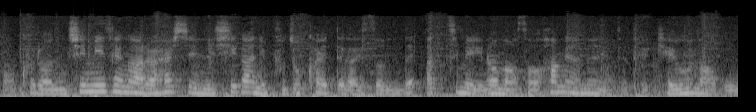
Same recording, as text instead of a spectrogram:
어, 그런 취미 생활을 할 수 있는 시간이 부족할 때가 있었는데 아침에 일어나서 하면은 이제 되게 개운하고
